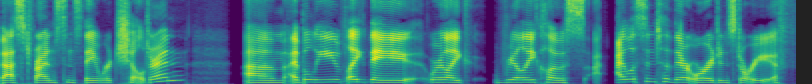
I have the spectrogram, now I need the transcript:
best friends since they were children. Um, I believe like they were like really close. I- listened to their origin story if,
